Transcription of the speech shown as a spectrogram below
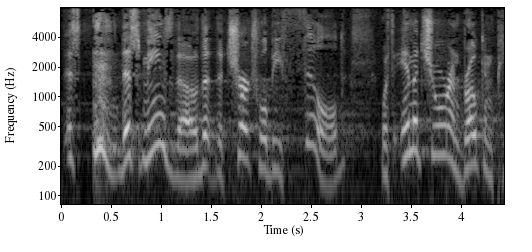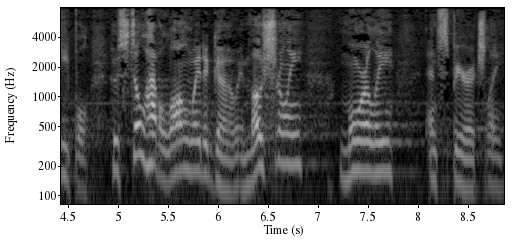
This, this means, though, that the church will be filled with immature and broken people who still have a long way to go emotionally, morally, and spiritually.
